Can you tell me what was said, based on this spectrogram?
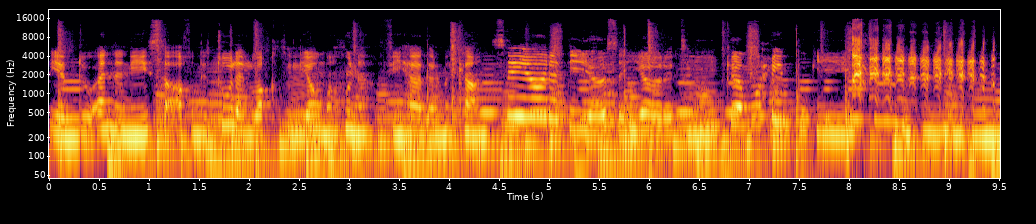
يبدو أنني سأقضي طول الوقت اليوم هنا في هذا المكان سيارتي يا سيارتي كم أحبك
